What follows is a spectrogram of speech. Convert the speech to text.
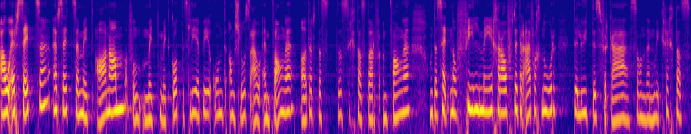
auch ersetzen, ersetzen mit Annahme, von, mit, mit Gottes Liebe und am Schluss auch empfangen, oder? Dass, dass ich das darf empfangen Und das hat noch viel mehr Kraft, als einfach nur den Leuten das vergeben, sondern wirklich das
